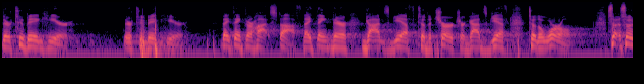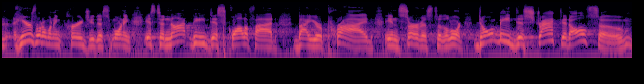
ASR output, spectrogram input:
They're too big here. They're too big here. They think they're hot stuff. They think they're God's gift to the church or God's gift to the world. So, so here's what I want to encourage you this morning is to not be disqualified by your pride in service to the Lord. Don't be distracted also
